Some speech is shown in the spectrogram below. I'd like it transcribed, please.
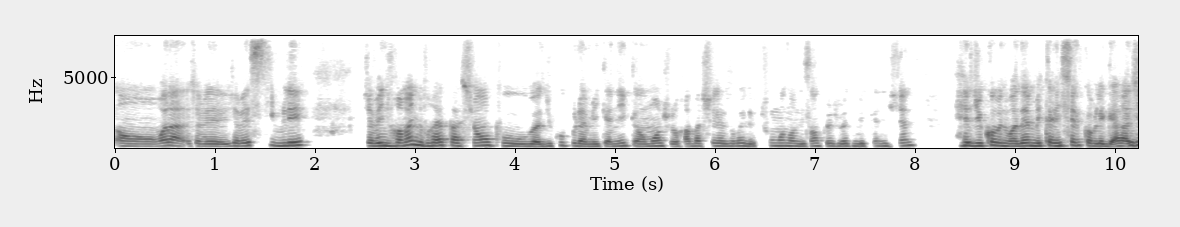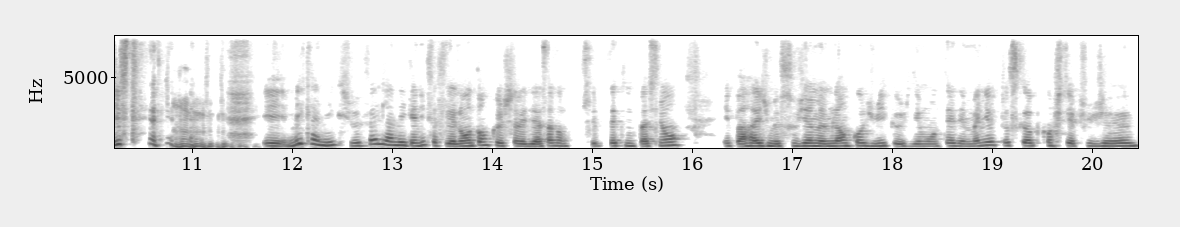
en, voilà, j'avais, j'avais ciblé, j'avais une, vraiment une vraie passion pour, bah, du coup, pour la mécanique. À un moment, je rabâchais les oreilles de tout le monde en disant que je veux être mécanicienne. Et du coup, on me demandait mécanicienne comme les garagistes. et mécanique, je veux faire de la mécanique. Ça faisait longtemps que je savais dire ça, donc c'est peut-être une passion. Et pareil, je me souviens même là encore, je vis que je démontais des magnétoscopes quand j'étais plus jeune,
